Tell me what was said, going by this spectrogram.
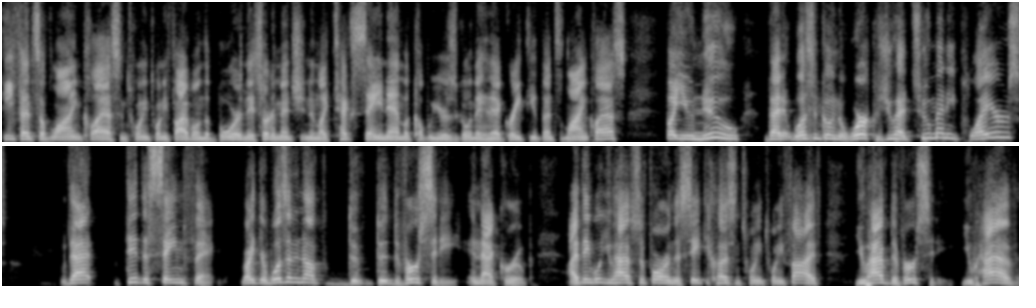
defensive line class in 2025 on the board, and they sort of mentioned in like Texas A&M a couple years ago, and they had a great defensive line class. But you knew that it wasn't going to work because you had too many players that did the same thing, right? There wasn't enough d- d- diversity in that group. I think what you have so far in the safety class in 2025, you have diversity. You have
